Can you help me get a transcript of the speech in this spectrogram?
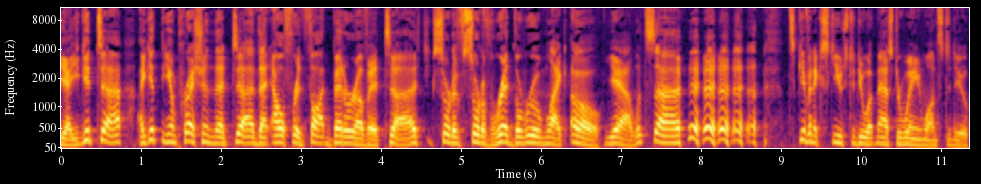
Yeah, you get. Uh, I get the impression that uh, that Alfred thought better of it. Uh, sort of, sort of read the room like, oh yeah, let's uh, let's give an excuse to do what Master Wayne wants to do.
